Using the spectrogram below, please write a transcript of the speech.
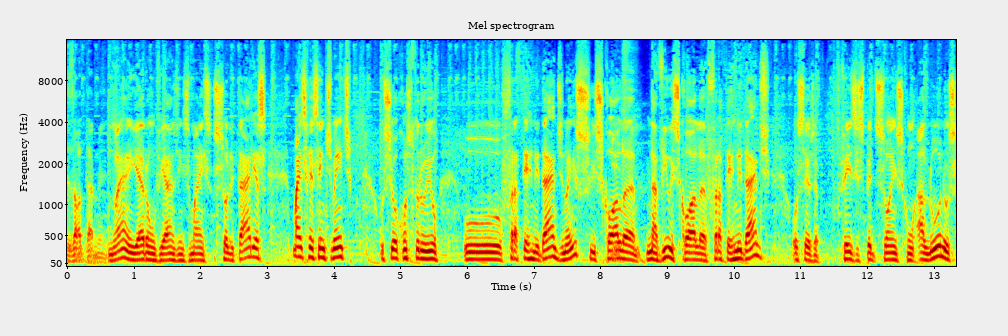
exatamente, não é? E eram viagens mais solitárias. Mais recentemente, o senhor construiu o Fraternidade, não é isso? Escola, isso. navio escola Fraternidade, ou seja, fez expedições com alunos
